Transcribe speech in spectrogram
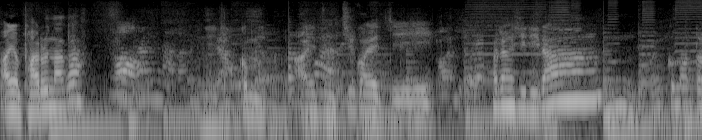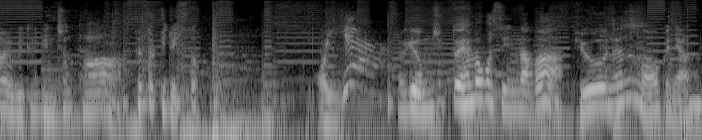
아니 바로 나가? 어. 조금 아니 좀 찍어야지. 화장실이랑. 음, 깔끔하다. 여기 되게 괜찮다. 세탁기도 있어. 오예 여기 음식도 해 먹을 수 있나 봐. 뷰는 뭐 그냥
